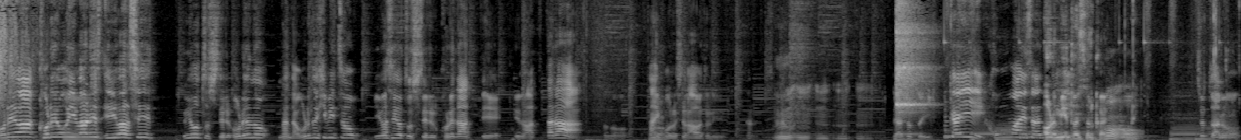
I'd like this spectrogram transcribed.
俺はこれを言われ、言わせようとしてる俺のなんだ俺の秘密を言わせようとしてるこれだっていうのあったらその対抗の人がアウトになるうんうんんうんですよ、じゃあちょっと一回コンマイさんにあれ、ミュートにするかいうんうん。うんちょっとあの好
